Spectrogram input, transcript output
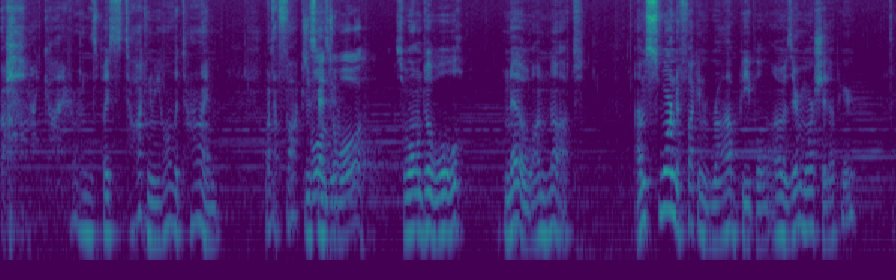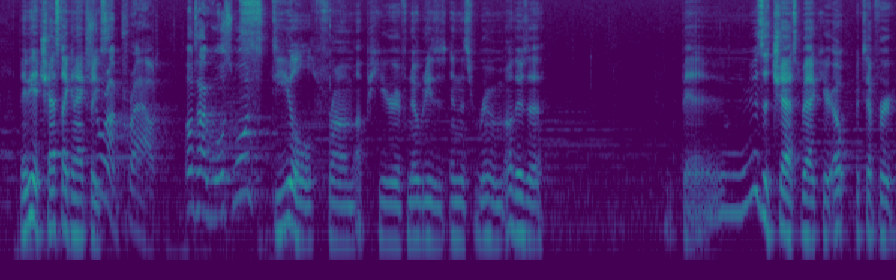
Oh my god, everyone in this place is talking to me all the time. What the fuck? This sworn guy's to war. sworn to war? No, I'm not. I'm sworn to fucking rob people. Oh, is there more shit up here? Maybe a chest I can actually Sure I'm proud. Aren't I warsworn? steal from up here if nobody's in this room. Oh, there's a... There is a chest back here. Oh, except for...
